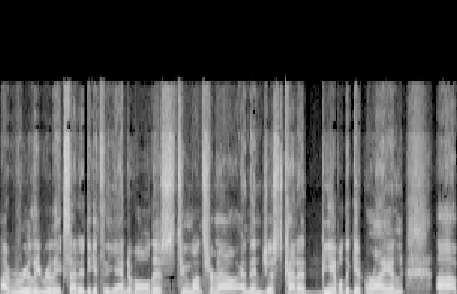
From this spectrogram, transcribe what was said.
I'm really really excited to get to the end of all this two months from now, and then just kind of be able to get Ryan. Uh,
